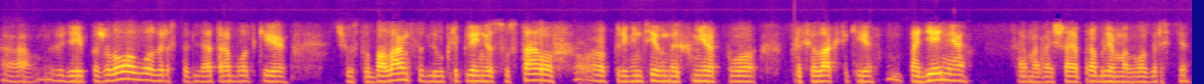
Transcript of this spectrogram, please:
э, людей пожилого возраста, для отработки чувство баланса, для укрепления суставов, э, превентивных мер по профилактике падения, самая большая проблема в возрасте.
